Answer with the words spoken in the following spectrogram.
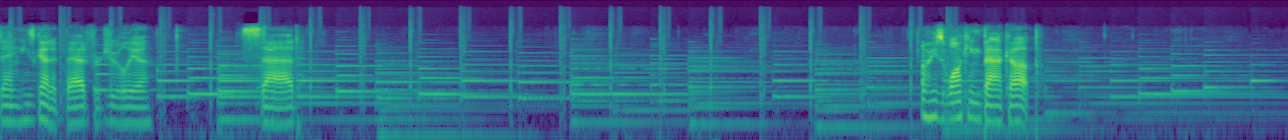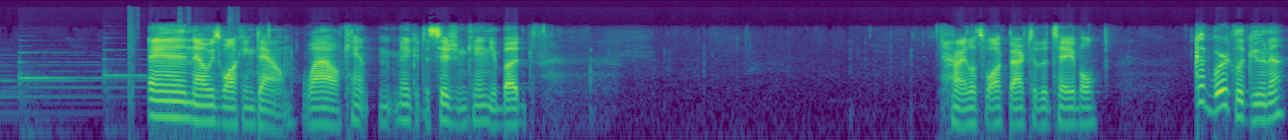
Dang, he's got it bad for Julia. Sad. Oh, he's walking back up. And now he's walking down. Wow, can't make a decision, can you, bud? Alright, let's walk back to the table. Good work, Laguna.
